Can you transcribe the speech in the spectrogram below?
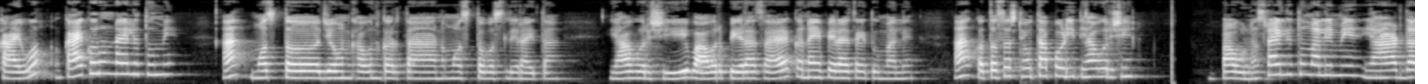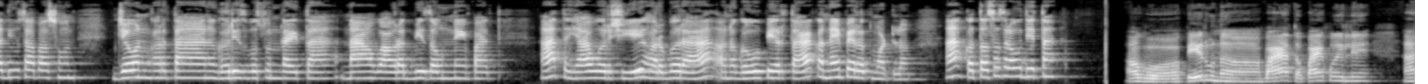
काय व काय करून राहिले तुम्ही? हा? मस्त जेवण खाऊन करता आणि मस्त बसले राहता. ह्या वर्षी वावर पेरायचा आहे का नाही पेरायचा आहे तुम्हाला? हा? का तसंच ठेवता पडीत ह्या वर्षी? पाहूनच राहिले तुम्हाला मी ह्या आठ दहा दिवसापासून. जेवण करता आणि घरीच बसून राहता. ना वावरात बी जाऊन नाही पाहत. हा तर ह्या वर्षी हरभरा अन गहू पेरता का नाही पेरत म्हटलं? हा का तसंच राहू देता? अगो पेरू ना. बाया तर पाय पहिले हा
